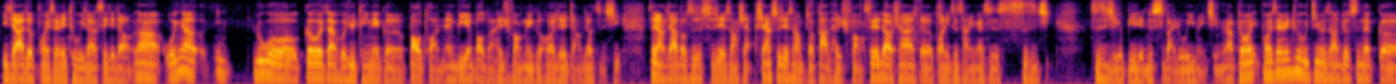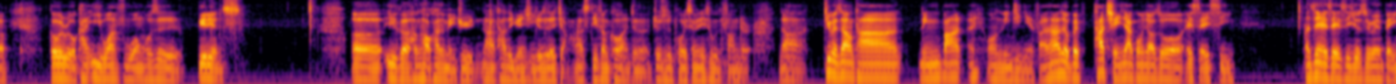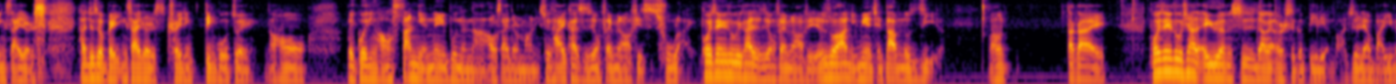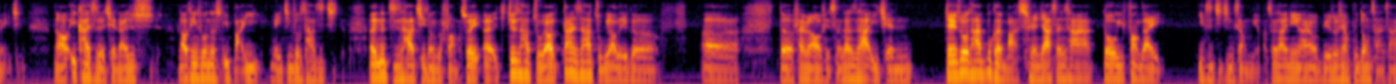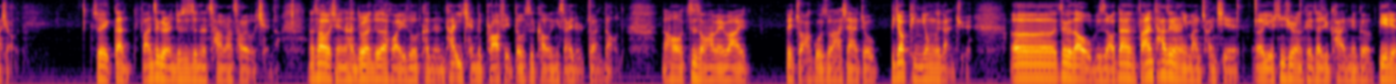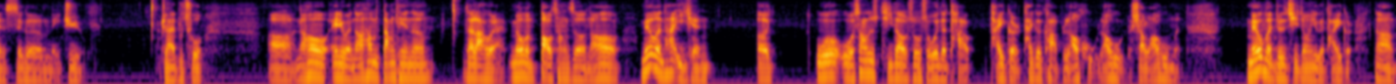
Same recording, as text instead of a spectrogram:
一家就 Point Seventy Two，一家 Citadel。那我应该应。如果各位再回去听那个抱团 NBA 抱团 hedge fund 那个话，就会讲的比较仔细。这两家都是世界上现现在世界上比较大的 hedge fund。Citadel 现在的管理资产应该是四十几四十几个 B 点就四百多亿美金。那 Point Point Seventy Two 基本上就是那个各位如果看亿万富翁或是 Billions，呃，一个很好看的美剧，那它的原型就是在讲那 Stephen Cohen 这个就是 Point Seventy Two 的 founder。那基本上他。零八哎，忘了零几年，反正他是有被他前一家公司叫做 SAC，那这 SAC 就是因为被 insiders，他就是有被 insiders trading 定过罪，然后被规定好像三年内不能拿 outsider money，所以他一开始是用 family office 出来，Point72 一开始是用 family office，也就是说他里面的钱大部分都是自己的，然后大概 Point72 现在的 AUM 是大概二十个 billion 吧，就是两百亿美金，然后一开始的钱大概是十，然后听说那是一百亿美金都是他自己的。呃，那只是他其中一个 fund，所以呃，就是他主要，当然是他主要的一个呃的 family office，但是他以前等于说他不可能把全家身家都放在一只基金上面嘛，所以他一定还有比如说像不动产杀小的，所以干，反正这个人就是真的超妈超有钱的，那超有钱，很多人就在怀疑说，可能他以前的 profit 都是靠 insider 赚到的，然后自从他没办法被抓过之后，他现在就比较平庸的感觉。呃，这个倒我不知道，但反正他这个人也蛮传奇的。呃，有兴趣的人可以再去看那个《Billions》这个美剧，觉得还不错啊、然后，anyway，然后他们当天呢，再拉回来，Melvin 爆仓之后，然后 Melvin 他以前，呃，我我上次提到说所谓的 Tiger Tiger cup” 老虎老虎小老虎们，Melvin 就是其中一个 Tiger。那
